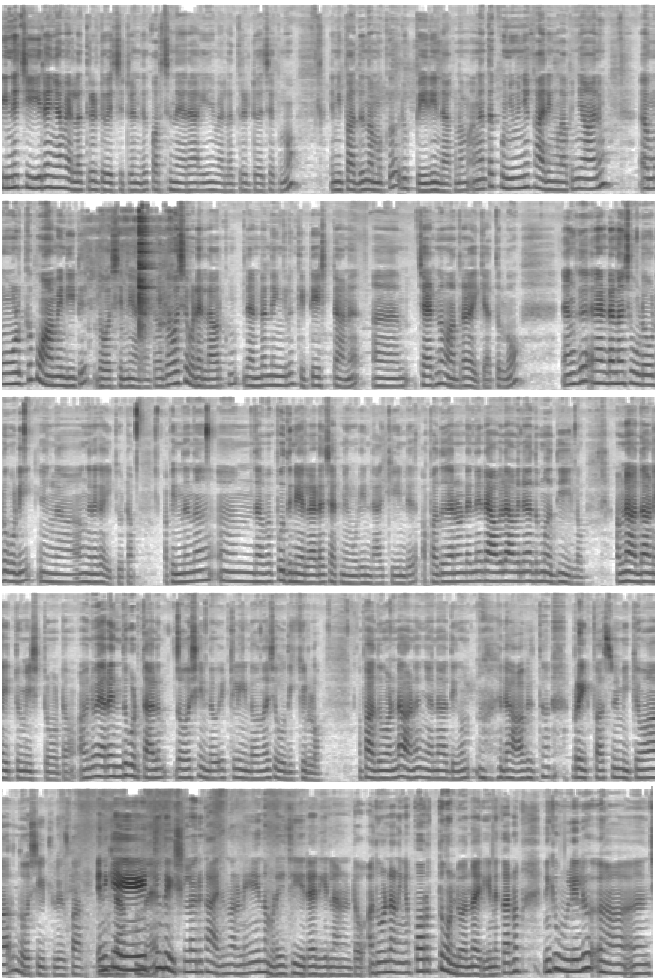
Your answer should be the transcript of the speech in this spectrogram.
പിന്നെ ചീര ഞാൻ വെള്ളത്തിലിട്ട് വെച്ചിട്ടുണ്ട്. കുറച്ച് നേരമായി ഞാൻ വെള്ളത്തിലിട്ട് വെച്ചേക്കണു ഇനിയിപ്പോൾ അത് നമുക്ക് ഒരു ഉപ്പേരി ഉണ്ടാക്കണം. അങ്ങനത്തെ കുഞ്ഞു കുഞ്ഞു കാര്യങ്ങൾ അപ്പം ഞാനും മോൾക്ക് പോകാൻ വേണ്ടിയിട്ട് ദോശ തന്നെയാണ് കേട്ടോ. ദോശ ഇവിടെ എല്ലാവർക്കും രണ്ടെണ്ണെങ്കിലും കിട്ടിയ ഇഷ്ടമാണ് ചേട്ടന് മാത്രമേ കഴിക്കാത്തുള്ളൂ. ഞങ്ങൾക്ക് രണ്ടെണ്ണം ചൂടോടുകൂടി ഞങ്ങൾ അങ്ങനെ കഴിക്കും കേട്ടോ. അപ്പം ഇന്ന് എന്താ പുതിനയിലയുടെ ചട്നിയും കൂടി ഉണ്ടാക്കിയിട്ടുണ്ട്. അപ്പോൾ അത് കാരണം തന്നെ രാവിലെ അവന് അത് മതിയല്ലോ. അവന് അതാണ് ഏറ്റവും ഇഷ്ടം കേട്ടോ. അവന് വേറെ എന്ത് കൊടുത്താലും ദോശ ഉണ്ടോ ഇഡ്ഡലി ഉണ്ടോ എന്നാൽ ചോദിക്കുള്ളൂ. അപ്പോൾ അതുകൊണ്ടാണ് ഞാൻ അധികം രാവിലത്തെ ബ്രേക്ക്ഫാസ്റ്റിന് മിക്കവാറും ദോശ ഇഡ്ഡലി എനിക്ക് ഏറ്റവും ദേഷ്യമുള്ള ഒരു കാര്യം എന്ന് പറഞ്ഞാൽ നമ്മുടെ ഈ ചീര അരിയലാണ് കേട്ടോ. അതുകൊണ്ടാണ് ഞാൻ പുറത്ത് കൊണ്ടുവന്ന കാരണം എനിക്ക് ഉള്ളിൽ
